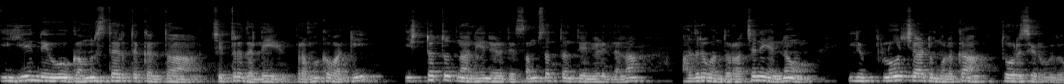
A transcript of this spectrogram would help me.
ಈಗ ನೀವು ಗಮನಿಸ್ತಾ ಇರತಕ್ಕಂಥ ಚಿತ್ರದಲ್ಲಿ ಪ್ರಮುಖವಾಗಿ ಇಷ್ಟೊತ್ತು ನಾನು ಏನು ಹೇಳಿದೆ, ಸಂಸತ್ತು ಅಂತ ಏನು ಹೇಳಿದ್ನಲ್ಲ, ಅದರ ಒಂದು ರಚನೆಯನ್ನು ಇಲ್ಲಿ ಫ್ಲೋ ಚಾರ್ಟ್ ಮೂಲಕ ತೋರಿಸಿರುವುದು.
